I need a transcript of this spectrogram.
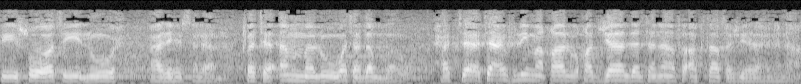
في صورة نوح عليه السلام. فتأملوا وتدبروا. حتى تعرف لما قالوا قد جادلتنا فأكثرت جهالنا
